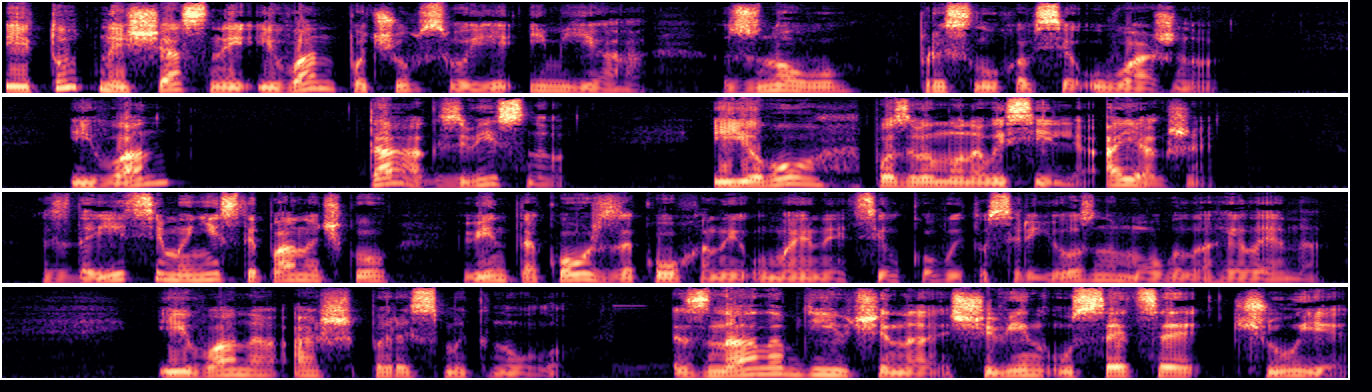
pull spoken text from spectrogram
І тут нещасний Іван почув своє ім'я, знову прислухався уважно. Іван? Так, звісно, і його позвемо на весілля. А як же? Здається, мені, Степаночку, він також закоханий у мене, цілковито серйозно мовила Гелена. Івана аж пересмикнуло. Знала б дівчина, що він усе це чує,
